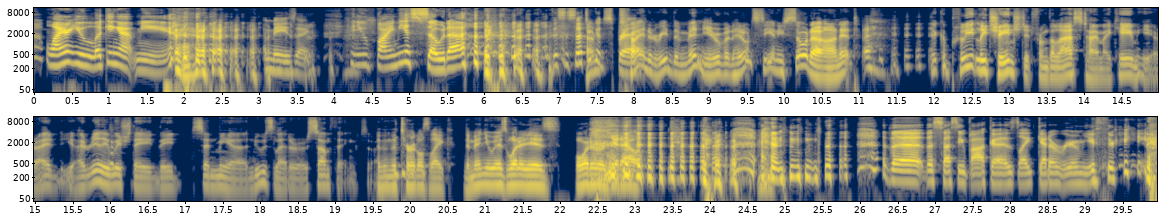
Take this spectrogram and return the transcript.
Why aren't you looking at me? Amazing. Can you buy me a soda? This is such a I'm good spread. I'm trying to read the menu, but I don't see any soda on it. They completely changed it from the last time I came here. I, I really wish they they send me a newsletter or something. So And then the turtle's like, "The menu is what it is. Order or get out." and the the sussy baka is like, get a room, you three.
